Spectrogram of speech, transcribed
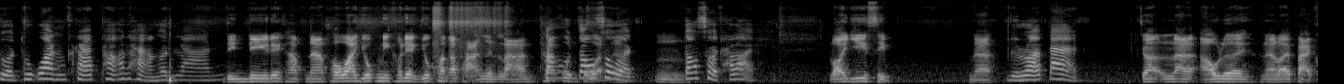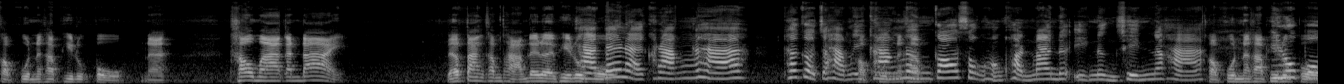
สวดทุกวันครับพระคาถาเงินล้าน ดินดีด้วยครับนะ เพราะว่ายุคนี้เขาเรียกยุคพระคาถาเงินล้าน ถ้าต้องคุณต้สองวดสวดนะอืมต้องสวดเท่าไหร่ร้อยยี่สิบนะ หรือร้อยแปดก็เอาเลยนะร้อยแปดขอบคุณนะครับ พี่ลูกปูนะ เข้ามากันได้ แล้วตั้งคำถามได้เลยพี่ลูกถามปูได้หลายครั้งนะคะถ้าเกิดจะถามอีขอกบคุณครั้งหนึ่งนะครับก็ส่งของขวัญมาอีกหนึ่งชิ้นนะคะ ขอบคุณนะครับ พี่พี่ลูลูกกปูปู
